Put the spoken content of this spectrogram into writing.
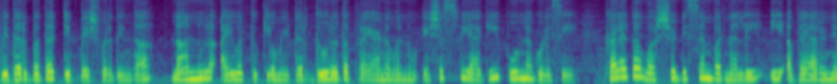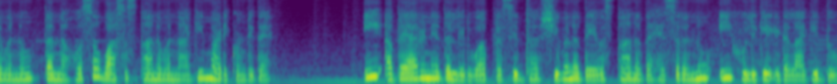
ವಿದರ್ಭದ ಟಿಪ್ಪೇಶ್ವರದಿಂದ ನಾನ್ನೂರ ಐವತ್ತು ಕಿಲೋಮೀಟರ್ ದೂರದ ಪ್ರಯಾಣವನ್ನು ಯಶಸ್ವಿಯಾಗಿ ಪೂರ್ಣಗೊಳಿಸಿ, ಕಳೆದ ವರ್ಷ ಡಿಸೆಂಬರ್ನಲ್ಲಿ ಈ ಅಭಯಾರಣ್ಯವನ್ನು ತನ್ನ ಹೊಸ ವಾಸಸ್ಥಾನವನ್ನಾಗಿ ಮಾಡಿಕೊಂಡಿದೆ. ಈ ಅಭಯಾರಣ್ಯದಲ್ಲಿರುವ ಪ್ರಸಿದ್ಧ ಶಿವನ ದೇವಸ್ಥಾನದ ಹೆಸರನ್ನು ಈ ಹುಲಿಗೆ ಇಡಲಾಗಿದ್ದು,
